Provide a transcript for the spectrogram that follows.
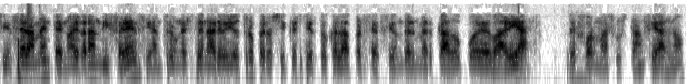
sinceramente no hay gran diferencia entre un escenario y otro, pero sí que es cierto que la percepción del mercado puede variar de forma sustancial, ¿no?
